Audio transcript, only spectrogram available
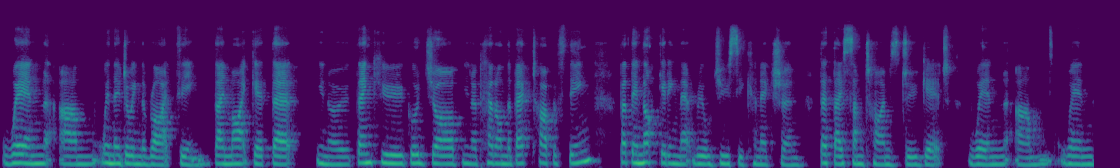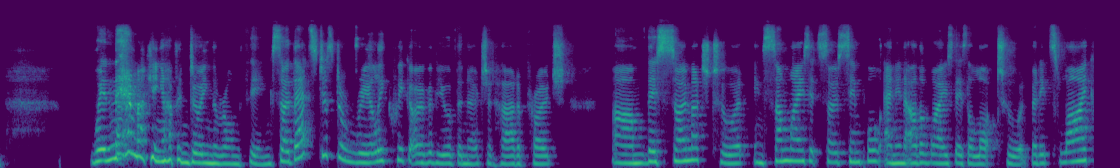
when um, when they're doing the right thing. They might get that you know, thank you, good job, you know, pat on the back type of thing, but they're not getting that real juicy connection that they sometimes do get when um, when when they're mucking up and doing the wrong thing. So that's just a really quick overview of the nurtured heart approach. Um, there's so much to it. In some ways, it's so simple, and in other ways, there's a lot to it. But it's like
